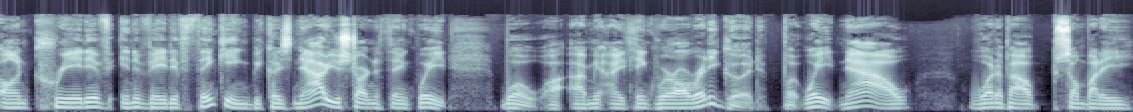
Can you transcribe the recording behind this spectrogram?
on creative, innovative thinking because now you're starting to think, wait, whoa, I- I mean, I think we're already good, but wait, now what about somebody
